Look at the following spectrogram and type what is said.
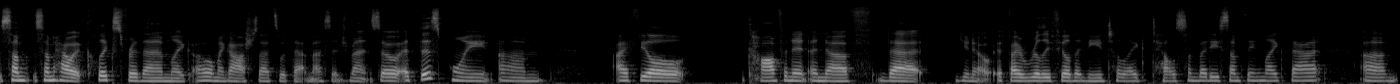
some somehow it clicks for them, like, oh my gosh, that's what that message meant. So at this point, um, I feel confident enough that, you know, if I really feel the need to like tell somebody something like that, um,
